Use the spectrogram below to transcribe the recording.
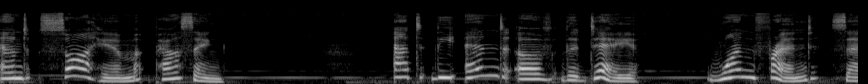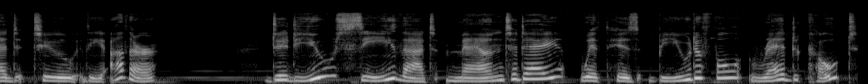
and saw him passing. At the end of the day, one friend said to the other, Did you see that man today with his beautiful red coat?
